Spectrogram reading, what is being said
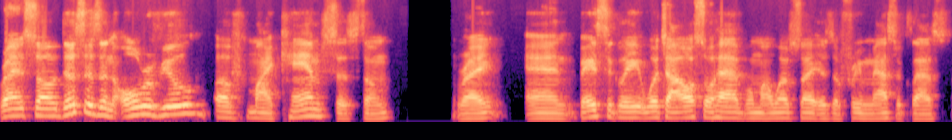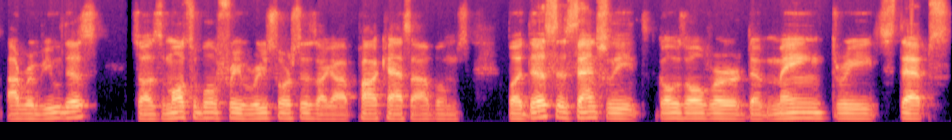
Right. So this is an overview of my CAM system, right? And basically, which I also have on my website is a free masterclass. I review this. So it's multiple free resources. I got podcast albums, but this essentially goes over the main three steps,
